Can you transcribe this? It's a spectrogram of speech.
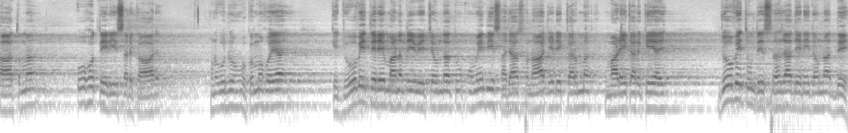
ਆਤਮਾ, ਉਹ ਤੇਰੀ ਸਰਕਾਰ। ਹੁਣ ਉਹਨੂੰ ਹੁਕਮ ਹੋਇਆ ਕਿ ਜੋ ਵੀ ਤੇਰੇ ਮਨ ਦੇ ਵਿੱਚ ਆਉਂਦਾ, ਤੂੰ ਉਵੇਂ ਦੀ ਸਜ਼ਾ ਸੁਣਾ, ਜਿਹੜੇ ਕਰਮ ਮਾੜੇ ਕਰਕੇ ਆਏ। ਜੋ ਵੀ ਤੂੰ ਦੇ ਸਜ਼ਾ ਦੇਣੀ ਤਾਂ ਉਹਨਾਂ ਦੇ।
